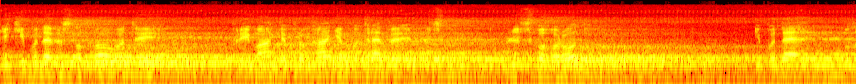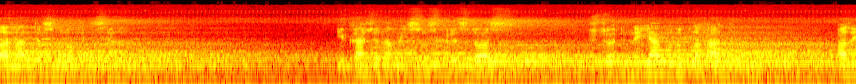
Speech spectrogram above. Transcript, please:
який буде вислуховувати, приймати прохання, потреби людського роду і буде благати свого Отця. І каже нам Ісус Христос, що не я буду благати, але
